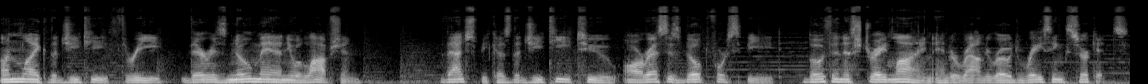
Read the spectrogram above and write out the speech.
Unlike the GT3, there is no manual option, that's because the GT2 RS is built for speed, both in a straight line and around road racing circuits.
